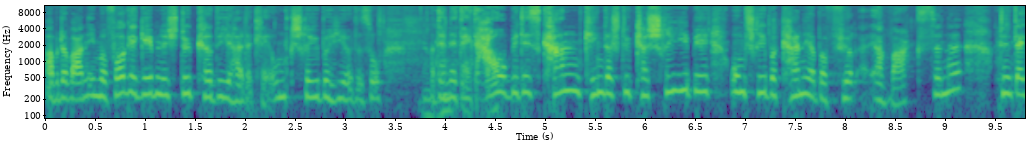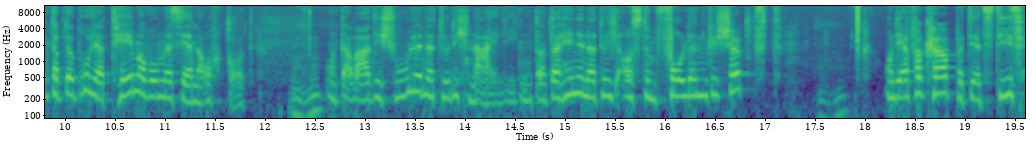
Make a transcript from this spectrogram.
aber da waren immer vorgegebene Stücke, die halt ein bisschen umgeschrieben hier oder so. Mhm. Und dann ich gedacht, oh, wie das kann, Kinderstücke schreibe umschreiben kann ich aber für Erwachsene. Und dann denkt, da brauche ich ein Thema, wo mir sehr nachgeht. Mhm. Und da war die Schule natürlich naheliegend. Und da habe ich natürlich aus dem Vollen geschöpft. Mhm. Und er verkörpert jetzt diese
